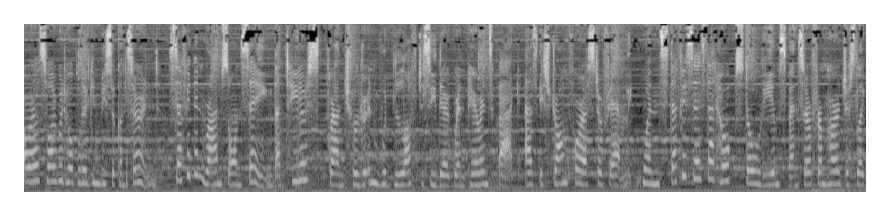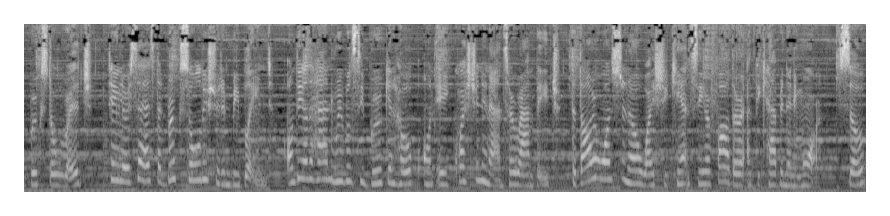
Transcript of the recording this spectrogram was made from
or else why would Hope Logan be so concerned? Steffy then rams on saying that Taylor's grandchildren would love to see their grandparents back as a strong Forrester family. When Steffy says that Hope stole Liam Spencer from her just like Brooke stole Ridge, Taylor says that Brooke solely shouldn't be blamed. On the other hand, we will see Brooke and Hope on a question and answer rampage. The daughter wants to know why she can't see her father at the cabin anymore. So,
